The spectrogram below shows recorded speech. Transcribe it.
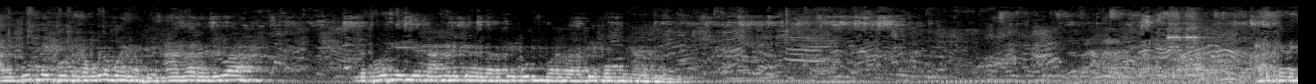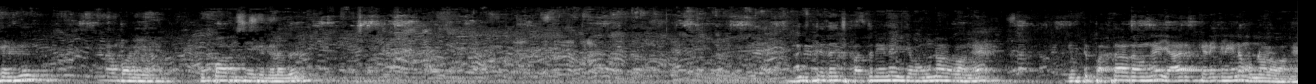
அந்த டூப்லைட் போட்டிருக்க உள்ளே போயிருங்க அப்படி ஆ சார் இதுவா இந்த பகுதியை சேர்ந்து அங்கே அப்படியே கூட்டிகிட்டு போகிறாங்க வேறு அப்படியே போக போய் அடுத்த நிகழ்வு திருவண்ணாம்பாளையம் கும்பாபிஷேக நிலவு. கிஃப்ட் ஏதாச்சும் பத்தலைன்னா இங்கே முன்னால் வாங்க. கிஃப்ட் பத்தாதவங்க யாருக்கு கிடைக்கலைன்னா முன்னால் வாங்க.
